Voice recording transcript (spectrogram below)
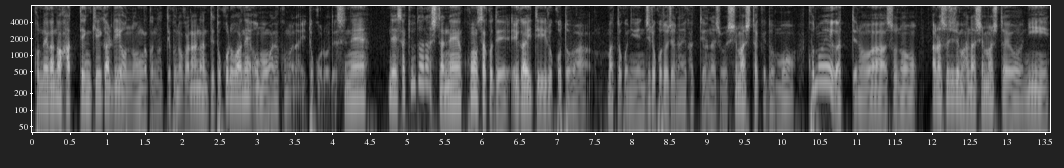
この映画の発展系がレオンの音楽になっていくのかななんてところはね、思わなくもないところですね。で、先ほど話したね、今作で描いていることは、まあ、特に演じることじゃないかっていう話をしましたけども、この映画っていうのは、その、あらすじでも話しましたように、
